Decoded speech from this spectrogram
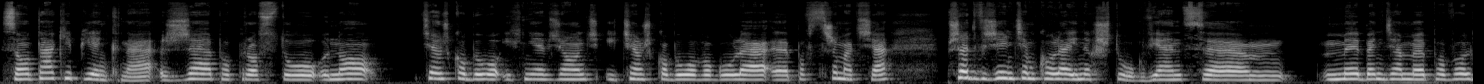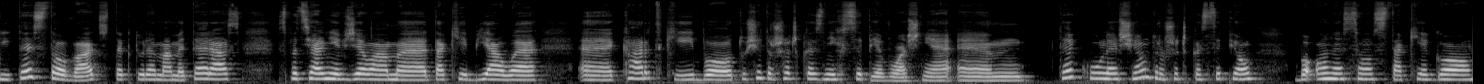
Są takie piękne, że po prostu no ciężko było ich nie wziąć i ciężko było w ogóle e, powstrzymać się przed wzięciem kolejnych sztuk, więc em, my będziemy powoli testować te, które mamy teraz. Specjalnie wzięłam e, takie białe e, kartki, bo tu się troszeczkę z nich sypie właśnie. Te kule się troszeczkę sypią, bo one są z takiego,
